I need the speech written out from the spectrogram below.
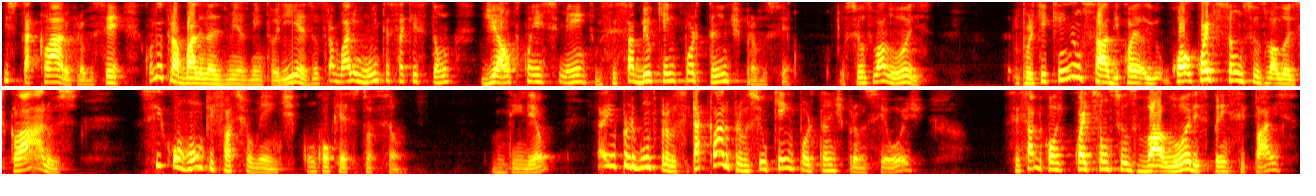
Isso está claro para você? Quando eu trabalho nas minhas mentorias, eu trabalho muito essa questão de autoconhecimento, você saber o que é importante para você, os seus valores. Porque quem não sabe qual, qual, quais são os seus valores claros, se corrompe facilmente com qualquer situação. Entendeu? Aí eu pergunto para você, tá claro para você o que é importante para você hoje? Você sabe qual, quais são os seus valores principais?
